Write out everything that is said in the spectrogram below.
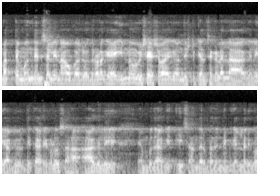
ಮತ್ತು ಮುಂದಿನ ಸಲ ನಾವು ಬರೋದ್ರೊಳಗೆ ಇನ್ನೂ ವಿಶೇಷವಾಗಿ ಒಂದಿಷ್ಟು ಕೆಲಸಗಳೆಲ್ಲ ಆಗಲಿ, ಅಭಿವೃದ್ಧಿ ಕಾರ್ಯಗಳು ಸಹ ಆಗಲಿ ಎಂಬುದಾಗಿ ಈ ಸಂದರ್ಭದಲ್ಲಿ ನಿಮಗೆಲ್ಲರಿಗೂ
